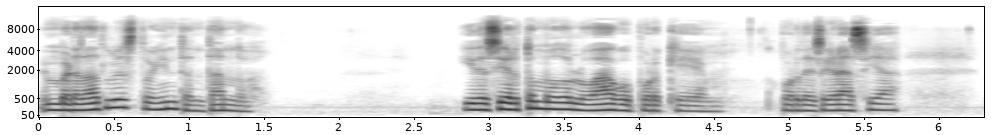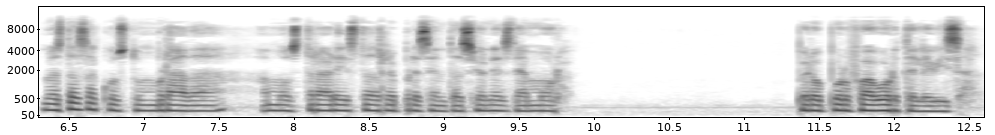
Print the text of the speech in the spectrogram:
En verdad lo estoy intentando. Y de cierto modo lo hago porque, por desgracia, no estás acostumbrada a mostrar estas representaciones de amor. Pero por favor, Televisa,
